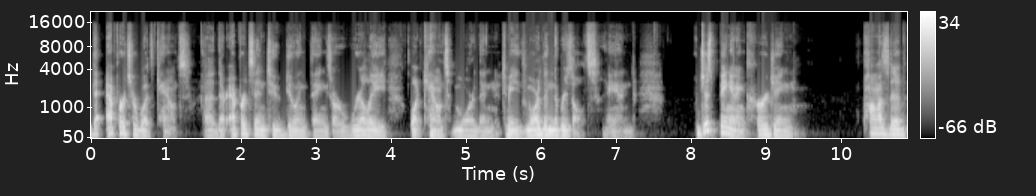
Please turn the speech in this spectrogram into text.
the efforts are what counts. Uh, their efforts into doing things are really what counts more than, to me, more than the results. And just being an encouraging, positive,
